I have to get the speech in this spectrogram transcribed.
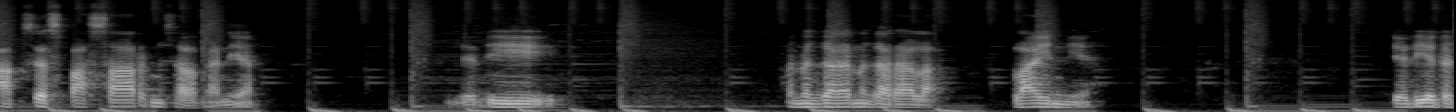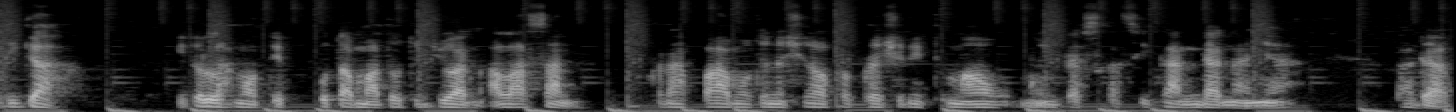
akses pasar misalkan ya. Jadi negara-negara lain ya jadi ada tiga. Itulah motif utama atau tujuan alasan kenapa multinational corporation itu mau menginvestasikan dananya pada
